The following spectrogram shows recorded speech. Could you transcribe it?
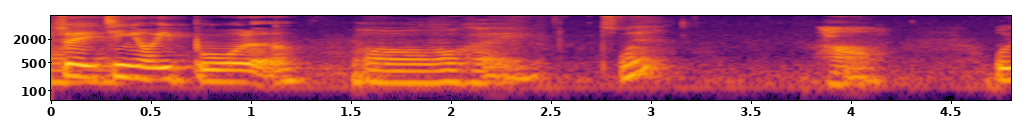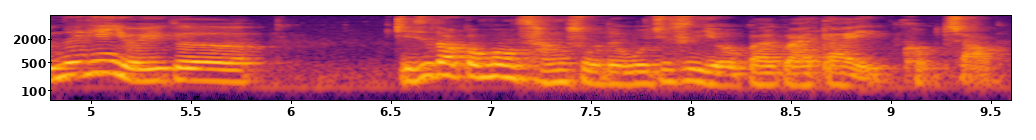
最近又一波了。哦，OK，喂，好，我那天有一个也是到公共场所的，我就是有乖乖戴口罩，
